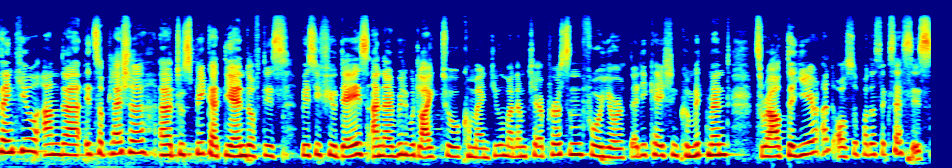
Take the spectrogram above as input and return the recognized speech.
Thank you, and uh, it's a pleasure uh, to speak at the end of this busy few days. And I really would like to commend you, Madam Chairperson, for your dedication, commitment throughout the year, and also for the successes.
